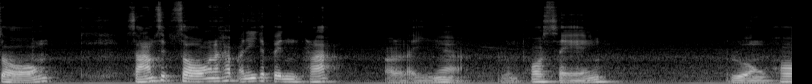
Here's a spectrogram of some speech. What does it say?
32 32 นะครับ อันนี้จะเป็นพระอะไรเนี่ยหลวงพ่อแสง หลวงพ่อ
